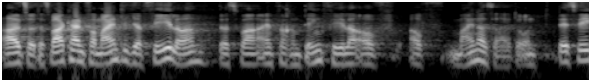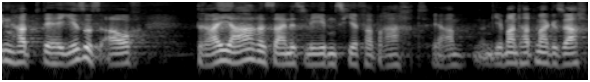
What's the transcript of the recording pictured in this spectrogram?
Also, das war kein vermeintlicher Fehler, das war einfach ein Denkfehler auf, auf meiner Seite. Und deswegen hat der Herr Jesus auch drei Jahre seines Lebens hier verbracht. Ja, jemand hat mal gesagt,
